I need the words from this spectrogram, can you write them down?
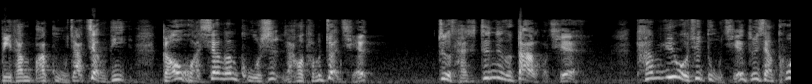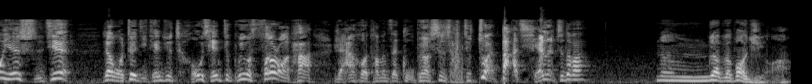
逼他们把股价降低，搞垮香港股市，然后他们赚钱。这才是真正的大佬钱，他们约我去赌钱，只想拖延时间，让我这几天去筹钱，就不用骚扰他，然后他们在股票市场就赚大钱了，知道吧？那要不要报警啊？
